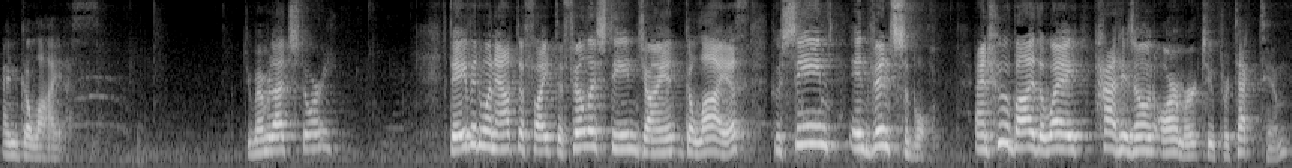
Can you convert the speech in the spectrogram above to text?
and Goliath. Do you remember that story? David went out to fight the Philistine giant Goliath, who seemed invincible, and who, by the way, had his own armor to protect him.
